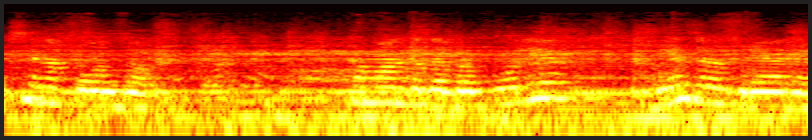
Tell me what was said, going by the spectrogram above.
Ксенофонтов. Команда Доброполе без разряда.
